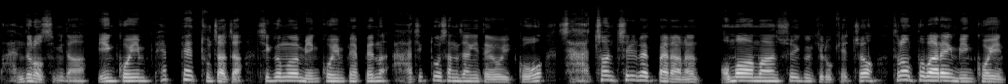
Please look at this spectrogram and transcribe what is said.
만들었습니다. 민코인 페페 투자자 지금은 민코인 페페는 아직도 상장이 되어 있고 4,700배라는 어마어마한 수익을 기록했죠. 트럼프 발행 민코인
